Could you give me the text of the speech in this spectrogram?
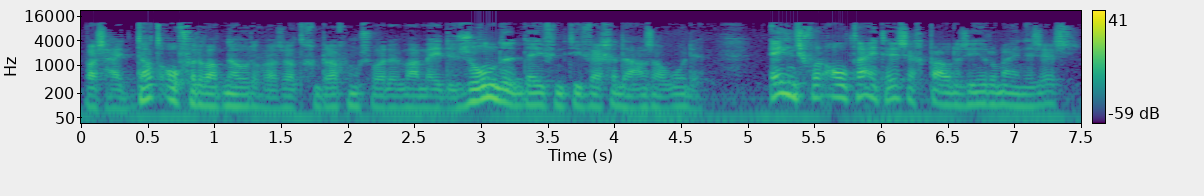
Was hij dat offer wat nodig was, wat gebracht moest worden, waarmee de zonde definitief weggedaan zal worden. Eens voor altijd, hè, zegt Paulus in Romeinen 6.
